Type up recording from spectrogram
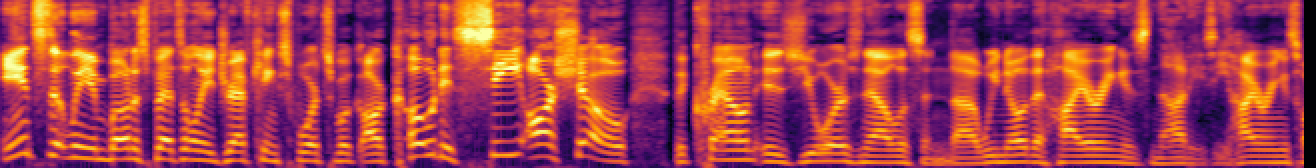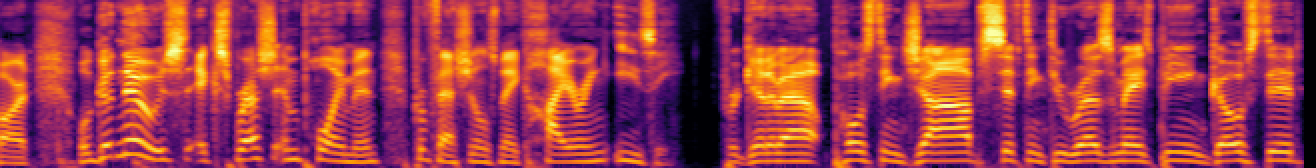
instantly in bonus bets only at DraftKings Sportsbook. Our code is CR Show. The crown is yours. Now, listen, uh, we know that hiring is not easy. Hiring is hard. Well, good news Express Employment professionals make hiring easy. Forget about posting jobs, sifting through resumes, being ghosted,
